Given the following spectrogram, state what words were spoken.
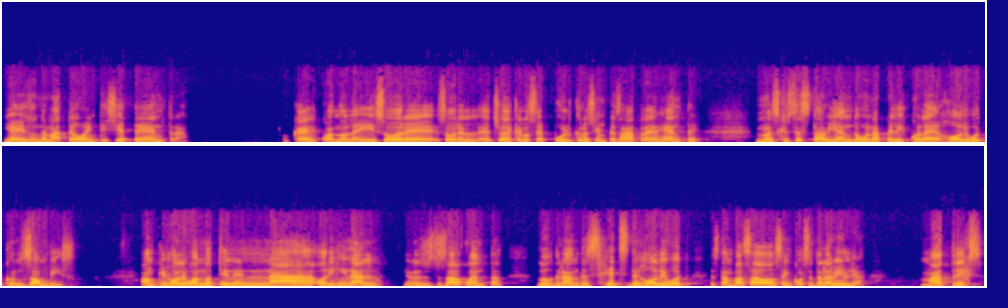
y ahí es donde Mateo 27 entra. Ok, cuando leí sobre, sobre el hecho de que los sepulcros y empiezan a traer gente, no es que usted está viendo una película de Hollywood con zombies. Aunque Hollywood no tiene nada original, yo no sé si usted se ha dado cuenta, los grandes hits de Hollywood están basados en cosas de la Biblia. Matrix,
